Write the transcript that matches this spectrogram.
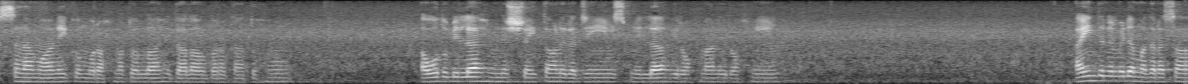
السلام عليكم ورحمة الله تعالى وبركاته أعوذ بالله من الشيطان الرجيم بسم الله الرحمن الرحيم ஐந்து நிமிட மதரசா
